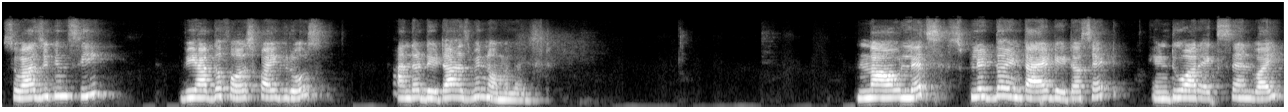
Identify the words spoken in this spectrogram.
So as you can see, we have the first five rows and the data has been normalized. Now let's split the entire data set into our X and Y.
